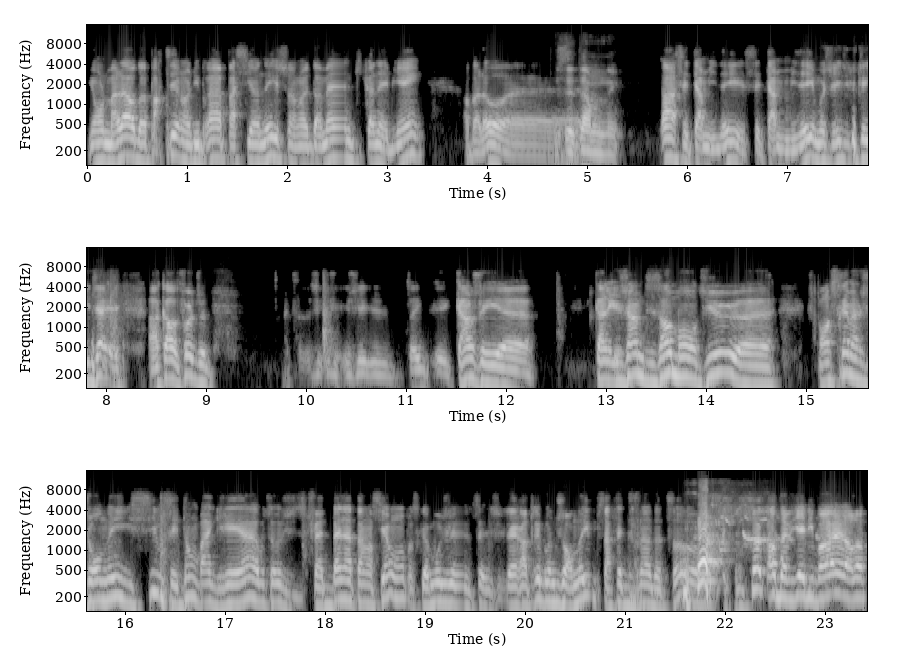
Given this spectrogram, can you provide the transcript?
ils ont le malheur de partir un libraire passionné sur un domaine qu'ils connaît bien, ah ben là. Euh, c'est terminé. Ah, c'est terminé, c'est terminé. Moi, j'ai, dit, encore une fois, je, quand j'ai. Euh, quand les gens me disent Oh mon Dieu, euh, je passerai ma journée ici où c'est donc agréable. Ça. Je faites bien attention, hein, parce que moi, j'ai rentré pour une journée, puis ça fait 10 ans de ça. c'est comme ça qu'on devient libraire.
